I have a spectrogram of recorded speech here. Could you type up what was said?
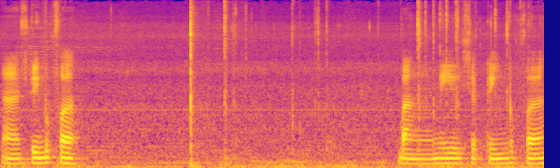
uh, string buffer. Bằng new string buffer.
